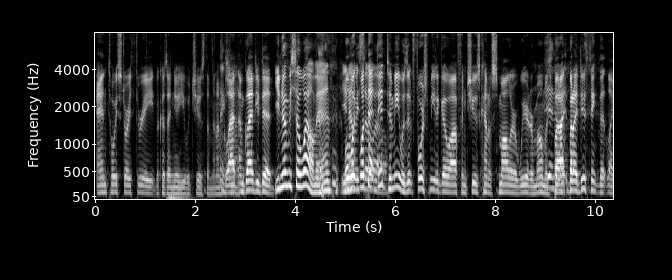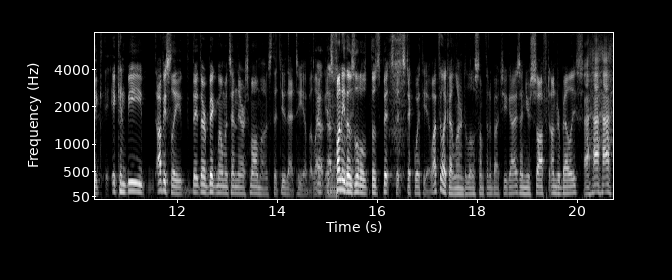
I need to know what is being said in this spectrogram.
and Toy Story 3 because I knew you would choose them, and I'm Thanks, glad. man. I'm glad you did. You know me so well, man. Well, what, what so that well. did to me was it forced me to go off and choose kind of smaller, weirder moments. Yeah, but no. I but I do think that like it can be obviously there are big moments and there are small moments that do that to you. But like Oh, it's funny those little those bits that stick with you. I feel like I learned a little something about you guys and your soft underbellies. Ah,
